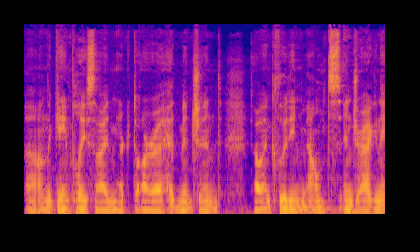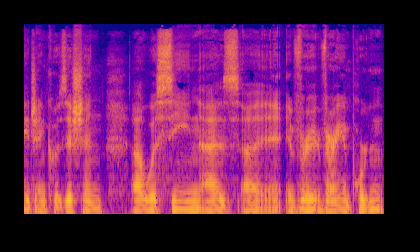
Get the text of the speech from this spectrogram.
Uh, on the gameplay side, Mark Darrah had mentioned how including mounts in Dragon Age Inquisition uh, was seen as uh, very, very important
